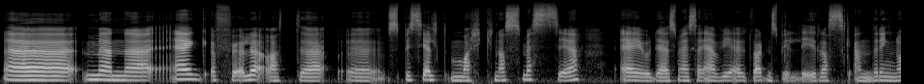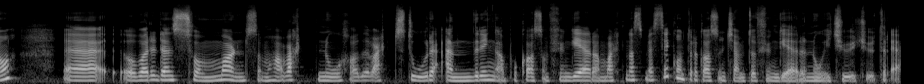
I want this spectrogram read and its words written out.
Eh, men uh, jeg føler at spesielt marknadsmessig er jo det som jeg sier, vi er et verdensbilde i rask endring nå. Eh, og bare den sommeren som har vært nå, har det vært store endringer på hva som fungerer markedsmessig, kontra hva som kommer til å fungere nå i 2023.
